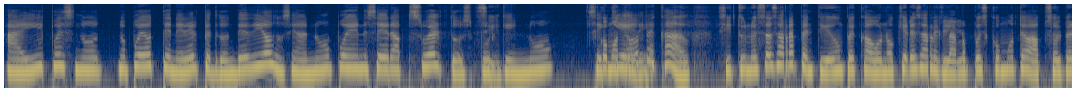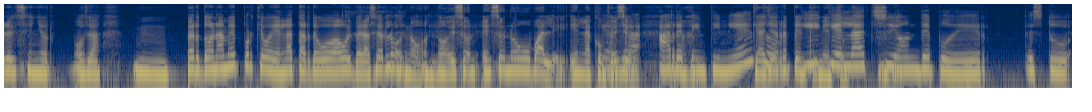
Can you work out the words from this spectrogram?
ahí pues no, no puede obtener el perdón de Dios, o sea, no pueden ser absueltos porque no como todo pecado. Si tú no estás arrepentido de un pecado, no quieres arreglarlo, pues ¿cómo te va a absolver el Señor? O sea, mm, perdóname porque voy en la tarde voy a volver a hacerlo. No, no, eso, eso no vale en la confesión. arrepentimiento. Que haya arrepentimiento. Y que la acción de poder esto,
